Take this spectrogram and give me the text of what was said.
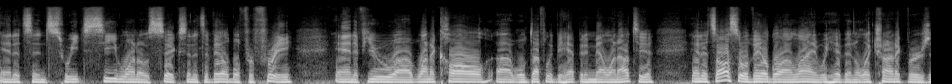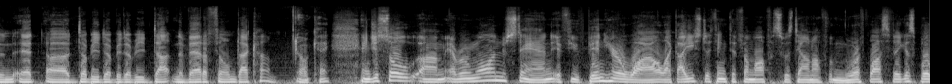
and it's in Suite C106, and it's available for free. And if you uh, want to call, uh, we'll definitely be happy to mail one out to you. And it's also available online. We have an electronic version at www.nevadafilm.com. Okay. And just so um, everyone will understand, if you've been here a while, like I used to think the film office was down off of North Las Vegas Boulevard,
